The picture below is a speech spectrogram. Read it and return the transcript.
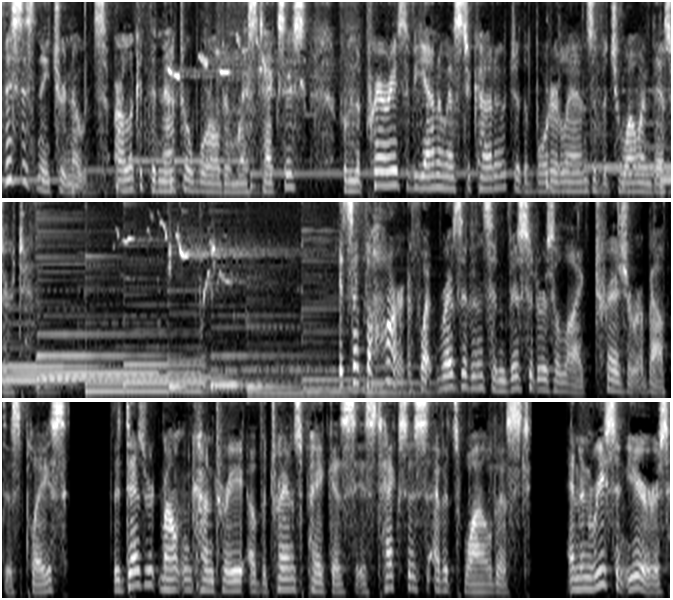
This is Nature Notes, our look at the natural world in West Texas, from the prairies of Llano Estacado to the borderlands of the Chihuahuan Desert. It's at the heart of what residents and visitors alike treasure about this place. The desert mountain country of the Trans Pecos is Texas at its wildest, and in recent years,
